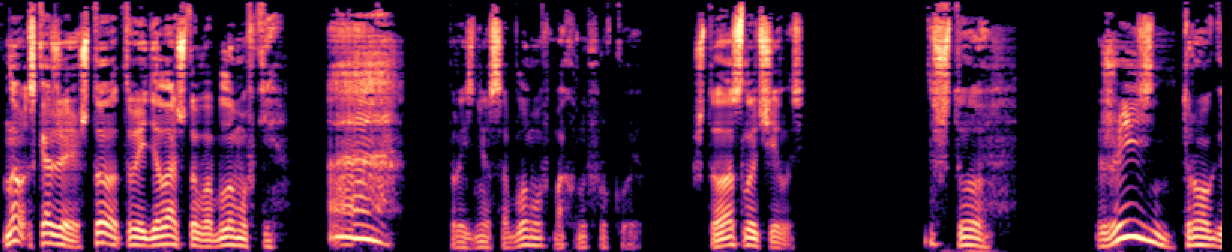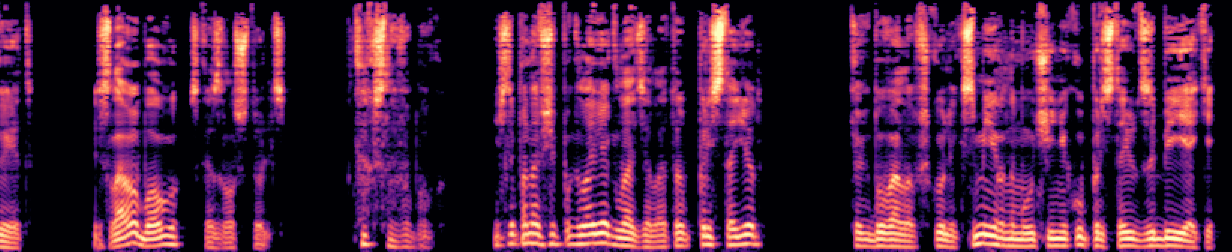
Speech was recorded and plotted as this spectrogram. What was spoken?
Ну, скажи, что твои дела, что в Обломовке? А, — произнес Обломов, махнув рукою. — Что случилось? — Да что, жизнь трогает. — И слава богу, — сказал Штольц. — Как слава богу? Если бы она все по голове гладила, а то пристает, как бывало в школе, к смирному ученику пристают забияки.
